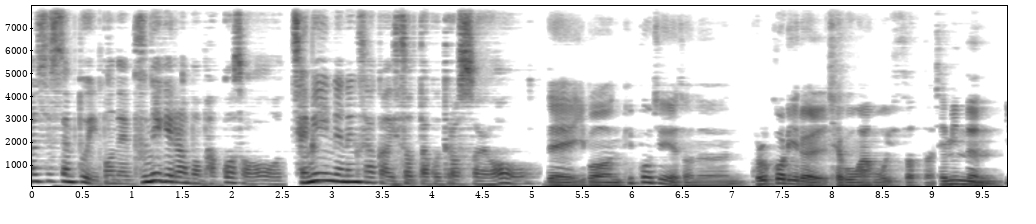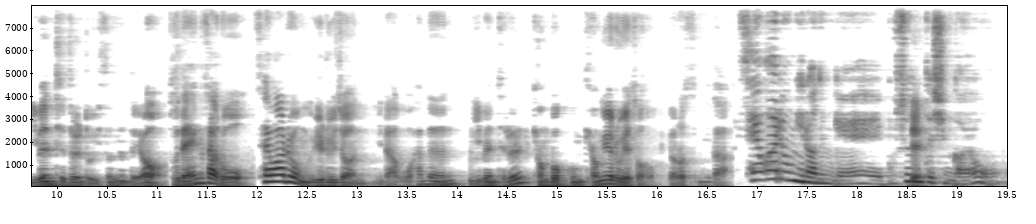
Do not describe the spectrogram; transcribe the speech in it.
한스쌤 또 이번에 분위기를 한번 바꿔서 재미있는 행사가 있었다고 들었어요. 네, 이번 P4G에서는 볼거리를 제공하고 있었던 재밌는 이벤트들도 있었는데요. 부대 행사로 새활용 의류전이라고 하는 이벤트 이벤트를 경복궁 경회루에서 열었습니다. 새활용이라는 게 무슨 네. 뜻인가요?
